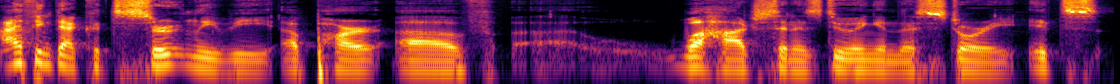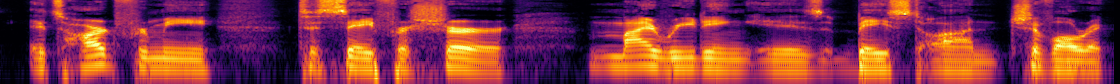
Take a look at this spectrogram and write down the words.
I think that could certainly be a part of uh, what Hodgson is doing in this story. It's it's hard for me to say for sure. My reading is based on chivalric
